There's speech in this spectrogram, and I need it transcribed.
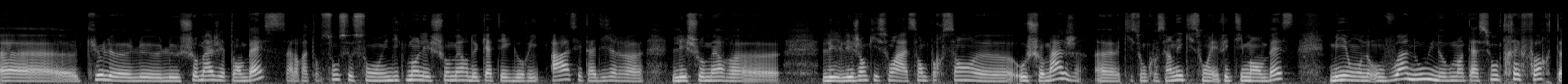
euh, que le, chômage est en baisse. Alors attention, ce sont uniquement les chômeurs de catégorie A, c'est-à-dire euh, les chômeurs, euh, les, gens qui sont à 100% au chômage, qui sont concernés, qui sont effectivement en baisse. Mais on, voit, nous, une augmentation très forte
